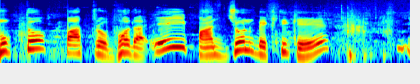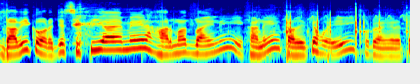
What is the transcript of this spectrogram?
মুক্ত পাত্র ভোদা। এই পাঁচজন ব্যক্তিকে দাবি করে যে সিপিআইএমের হারমাদ বাহিনী এখানে তাদেরকে এই ছোটো অ্যাঙ্গেলাতে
